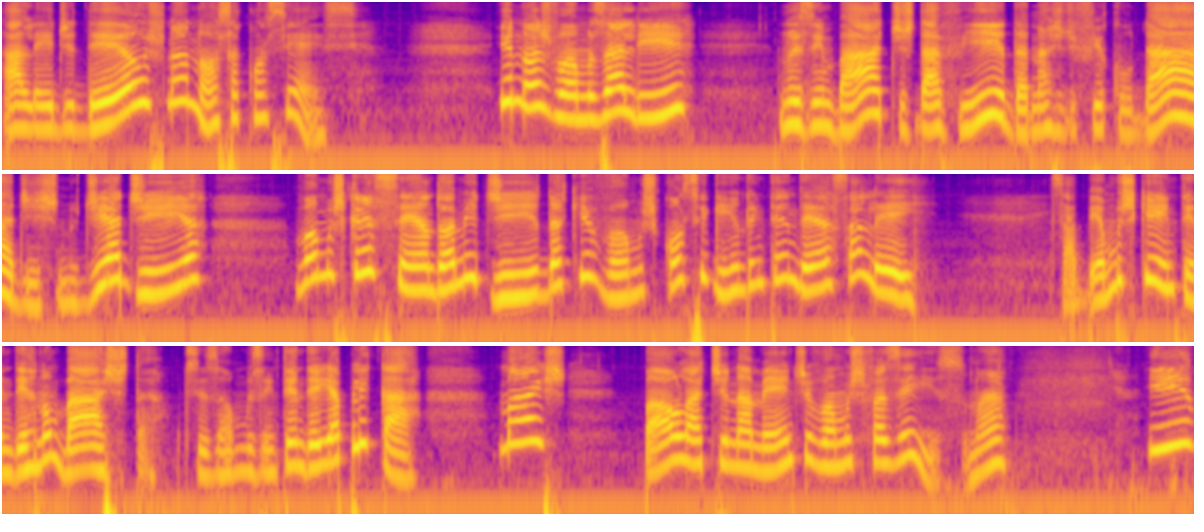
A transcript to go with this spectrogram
A lei de Deus na nossa consciência. E nós vamos ali, nos embates da vida, nas dificuldades, no dia a dia, vamos crescendo à medida que vamos conseguindo entender essa lei. Sabemos que entender não basta, precisamos entender e aplicar, mas paulatinamente vamos fazer isso, não é? E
